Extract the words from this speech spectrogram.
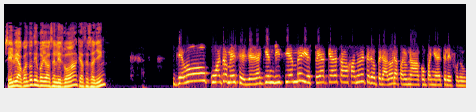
Silvia, ¿cuánto tiempo llevas en Lisboa? ¿Qué haces allí? Llevo cuatro meses, llegué aquí en diciembre y estoy aquí ahora trabajando de teleoperadora para una compañía de teléfono.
